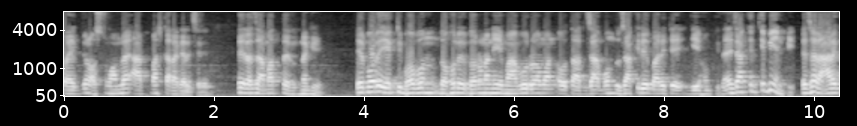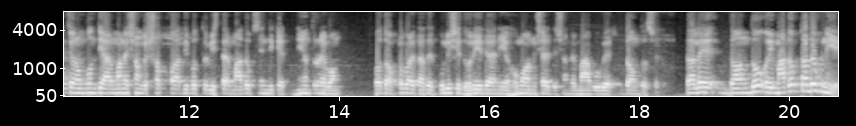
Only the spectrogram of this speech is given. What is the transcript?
কয়েকজন অস্ত্র মামলায় আট মাস কারাগারে ছিলেন। এরা জামাতের নাকি? এরপরে একটি ভবন দখলের ঘটনা নিয়ে মাহবুর রহমান ও তার বন্ধু জাকিরের বাড়িতে গিয়ে হুমকি দেয়। এই জাকিরকে বিএনপি? এছাড়া আরেক চরমপন্থী আরমানের সঙ্গে সক্ষ আধিপত্য বিস্তার মাদক সিন্ডিকেট নিয়ন্ত্রণ এবং গত অক্টোবরে তাদের পুলিশে ধরিয়ে দেওয়া নিয়ে হুমা অনুসারীদের সঙ্গে মাহবুবের দ্বন্দ্ব ছিল। তাহলে দ্বন্দ্ব ওই মাদক টাদক নিয়ে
